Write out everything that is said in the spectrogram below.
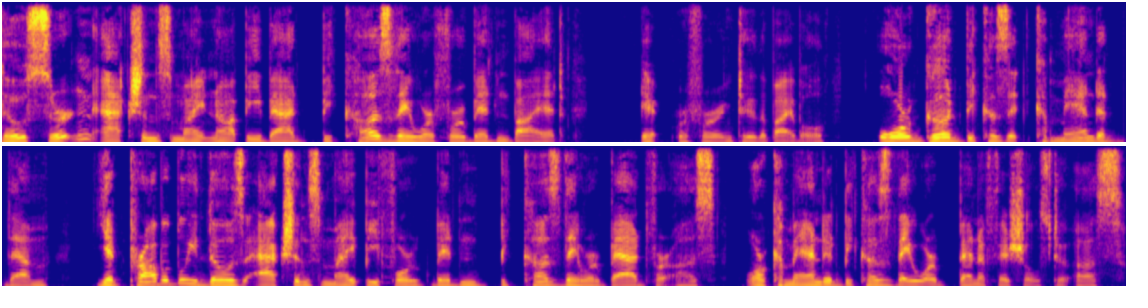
though certain actions might not be bad because they were forbidden by it, it referring to the Bible, or good because it commanded them, yet probably those actions might be forbidden because they were bad for us, or commanded because they were beneficial to us.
